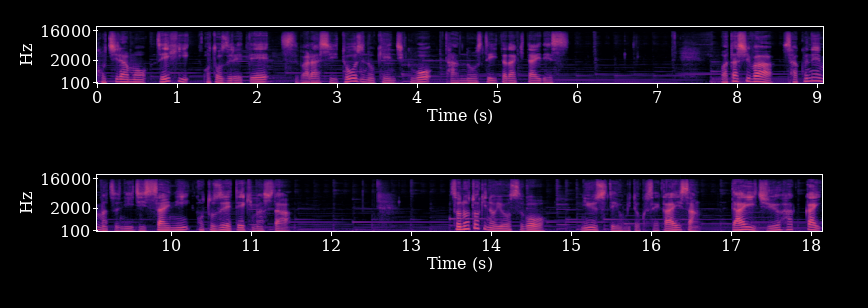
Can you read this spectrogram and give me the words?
こちらもぜひ訪れて素晴らしい当時の建築を堪能していただきたいです。私は昨年末に実際に訪れてきました。その時の様子をニュースで読み解く世界遺産第18回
